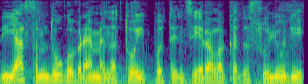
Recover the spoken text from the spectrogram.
ja sam dugo vremena to i potencirala kada su ljudi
